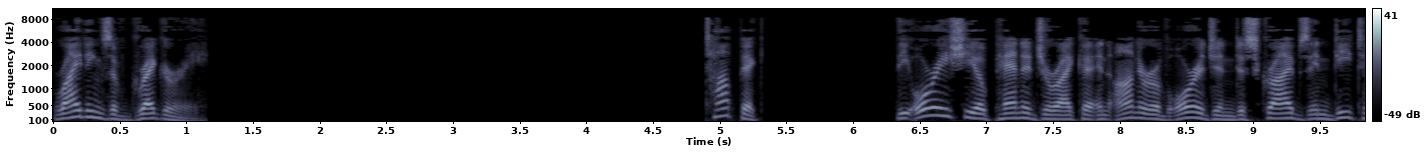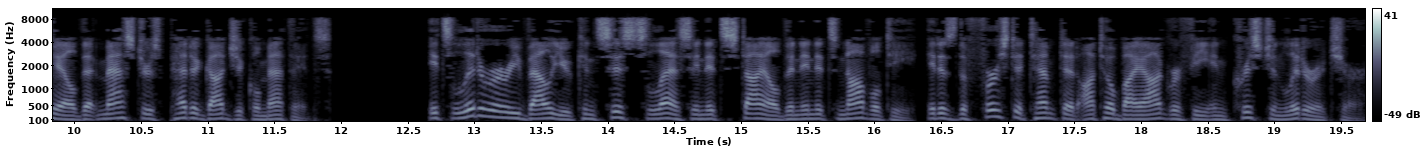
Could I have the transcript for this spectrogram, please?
Writings of Gregory the Oratio Panegyrica in honor of Origen describes in detail that master's pedagogical methods. Its literary value consists less in its style than in its novelty, it is the first attempt at autobiography in Christian literature.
